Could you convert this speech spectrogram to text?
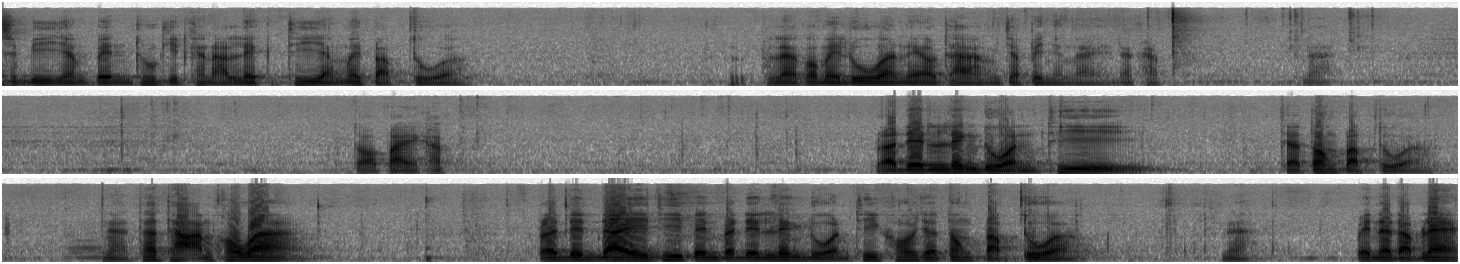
SME ยังเป็นธุรกิจขนาดเล็กที่ยังไม่ปรับตัว แล้วก็ไม่รู้ว่าแนวทางจะเป็นยังไงนะครับนะ ต่อไปครับ ประเด็นเร่งด่วนที่จะต้องปรับตัวนะถ้าถามเขาว่าประเด็นใดที่เป็นประเด็นเร่งด่วนที่เขาจะต้องปรับตัวนะเป็นอันดับแรก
